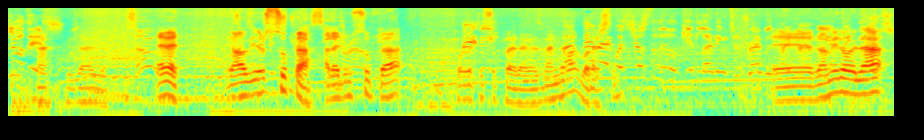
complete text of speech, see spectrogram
Heh güzeldi. Evet. Gazlıyoruz Supra. Aracım Supra. Toyota Supra ile gaz. Bende var bu araçta. Ee, my mommy Ramiro'yla and my tios.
